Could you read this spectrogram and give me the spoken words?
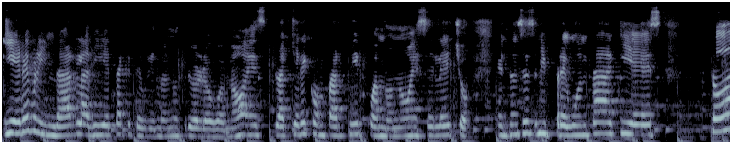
quiere brindar la dieta que te brindó el nutriólogo, ¿no? Es, la quiere compartir cuando no es el hecho. Entonces, mi pregunta aquí es, ¿toda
